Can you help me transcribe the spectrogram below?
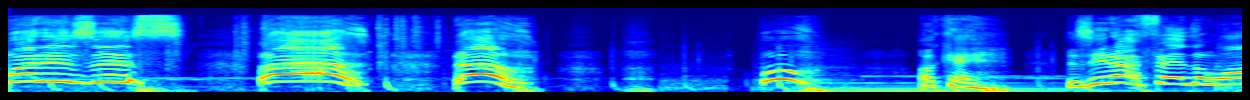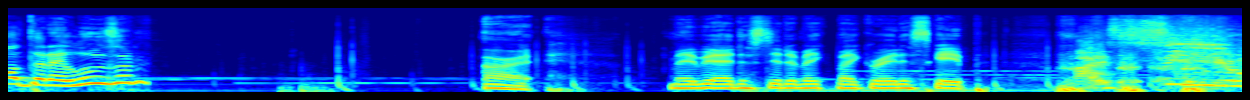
What is this? Ah! No! Woo! Okay. Does he not fit in the wall? Did I lose him? Alright. Maybe I just need to make my great escape. I see you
